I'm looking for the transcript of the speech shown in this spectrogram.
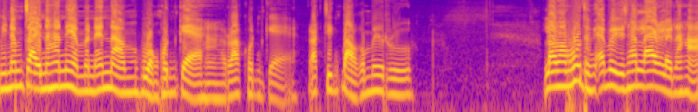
มีน้ำใจนะคะเนี่ยมันแนะนำห่วงคนแก่ฮะรักคนแก่ รักจริงเปล่าก็ไม่รู้ เรามาพูดถึงแอปพลิเคชันแรกเลยนะคะ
